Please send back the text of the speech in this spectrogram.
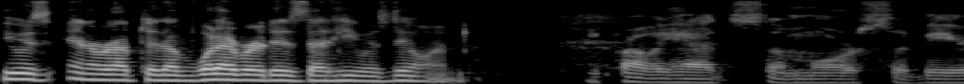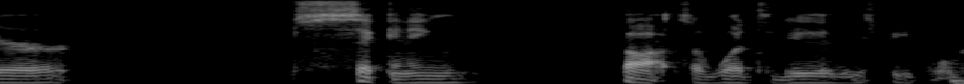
He was interrupted of whatever it is that he was doing. He probably had some more severe, sickening thoughts of what to do to these people.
